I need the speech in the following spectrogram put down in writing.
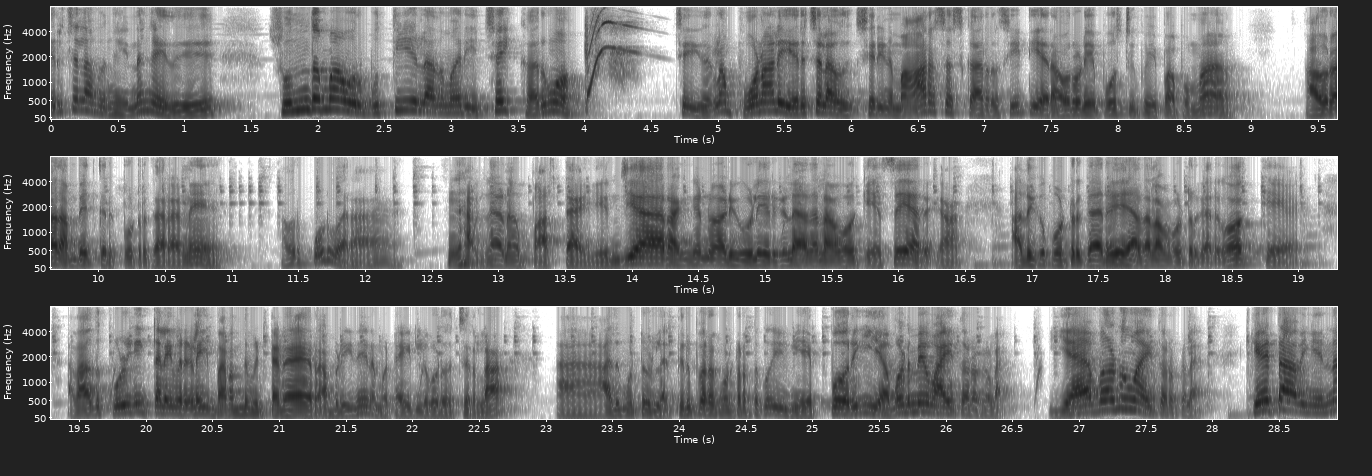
எரிச்சலாகுதுங்க என்னங்க இது சொந்தமாக ஒரு புத்தியே இல்லாத மாதிரி சை கருவம் சரி இதெல்லாம் போனாலே எரிச்சலாகுது சரி நம்ம ஆர்எஸ்எஸ்காரர் சிடிஆர் அவருடைய போஸ்ட்டுக்கு போய் பார்ப்போமா அவராவது அம்பேத்கருக்கு போட்டிருக்காரான்னு அவர் போடுவாரா அதான் நான் பார்த்தேன் எம்ஜிஆர் அங்கன்வாடி ஊழியர்கள் அதெல்லாம் ஓகே எஸ்ஐஆர் ஆ அதுக்கு போட்டிருக்காரு அதெல்லாம் போட்டிருக்காரு. ஓகே. அதாவது கொள்கை தலைவர்களை மறந்து விட்டனர் அப்படின்னு நம்ம டைட்டில் கூட வச்சிடலாம் அது மட்டும் இல்லை திருப்பரங்குன்றத்துக்கும் இவங்க எப்போ வரைக்கும் எவனுமே வாய் திறக்கலை. எவனும் வாய் திறக்கலை. கேட்டால் அவங்க என்ன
